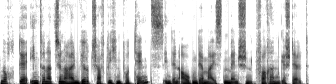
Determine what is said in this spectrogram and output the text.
noch der internationalen wirtschaftlichen Potenz in den Augen der meisten Menschen vorangestellt.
